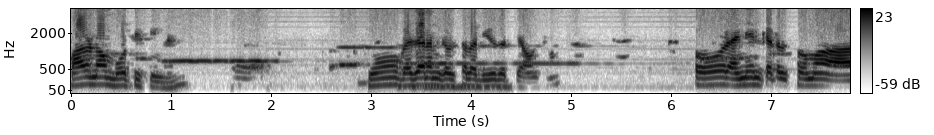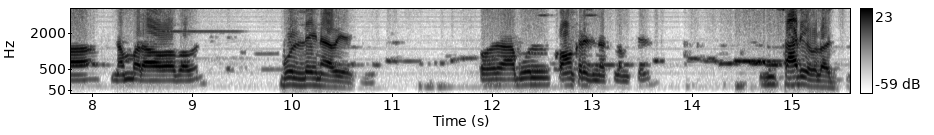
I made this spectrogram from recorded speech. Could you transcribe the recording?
મારું નામ મોતી સિંહ છે હું ગજાનંદ ગૌશાલા દિયોદરથી આવું છું. ઓર ઇન્ડિયન કેટલ શોમાં આ નંબર આવવા બાબત બુલ લઈને આવ્યા છીએ. તો આ બુલ કોંક્રેજ નસલમ છે. સારી ઓલાદ છે.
